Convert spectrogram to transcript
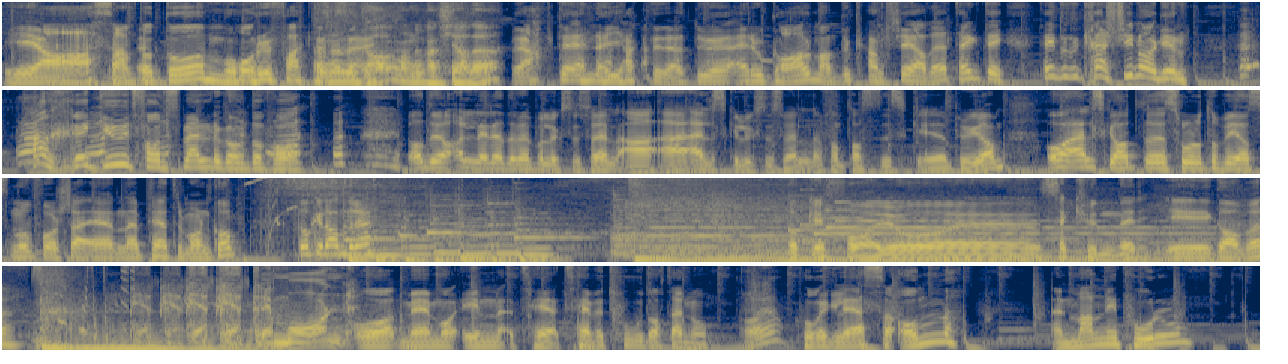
Ja, sant. Og da må du faktisk men er du gal, mann? Du kan ikke gjøre det. Ja, det er nøyaktig det. Du, er du gal, mann? Du kan ikke gjøre det. Tenk deg, tenk deg at du krasjer i noen. Herregud, for en smell du kommer til å få. Og du er allerede med på Luksusfellen. Jeg, jeg elsker Luksusfellen. Fantastisk eh, program. Og jeg elsker at eh, Sol og Tobias nå får seg en eh, P3 Morgen-kopp. Dere andre Dere får jo eh, sekunder i gave. Og vi må inn til tv2.no, oh, ja. hvor jeg leser om en mann i Polen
